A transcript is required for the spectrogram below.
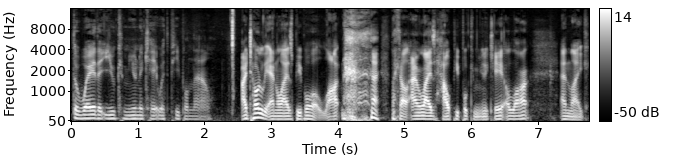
the way that you communicate with people now? I totally analyze people a lot. like I'll analyze how people communicate a lot, and like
